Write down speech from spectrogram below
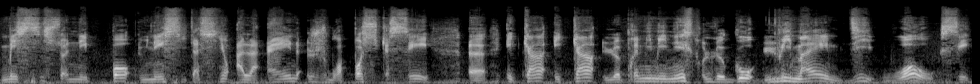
mais si ce n'est pas une incitation à la haine, je vois pas ce que c'est. Euh, et quand et quand le premier ministre Legault lui-même dit "Wow, c'est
